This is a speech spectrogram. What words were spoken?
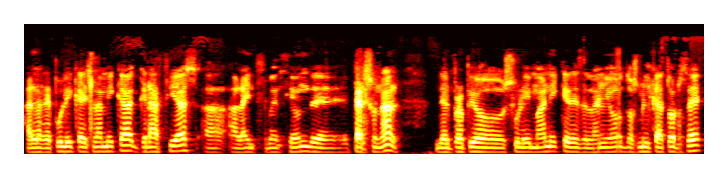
a la República Islámica gracias a, a la intervención de, personal del propio Soleimani, que desde el año 2014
